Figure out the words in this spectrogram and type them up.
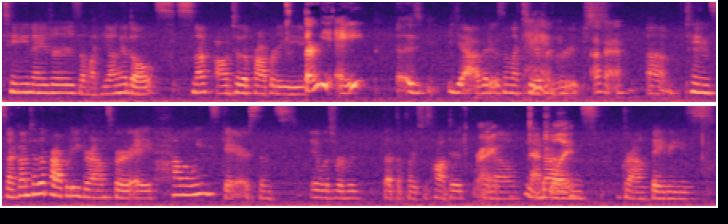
teenagers and like young adults snuck onto the property. 38? Uh, yeah, but it was in like two different groups. Okay. Um, teens snuck onto the property grounds for a Halloween scare since it was rumored that the place was haunted. Right. You know, Naturally. nuns, drowned babies,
